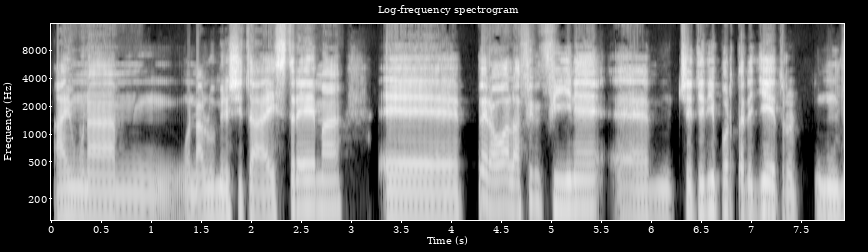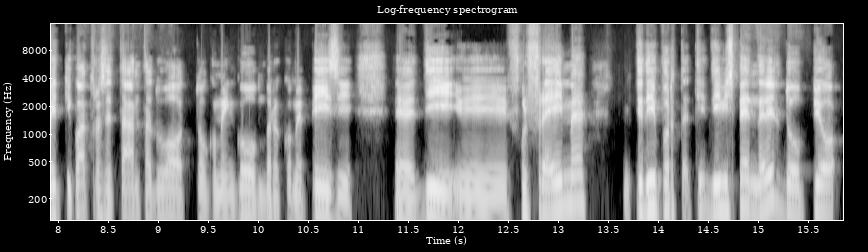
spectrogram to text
hai una, mh, una luminosità estrema, eh, però alla fin fine eh, cerchi di portare dietro un 2470 2.8 come ingombro, come pesi eh, di eh, full frame, ti devi, port- ti devi spendere il doppio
